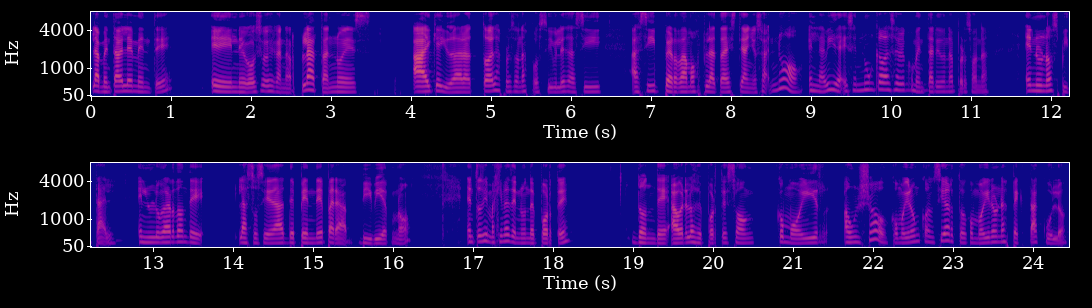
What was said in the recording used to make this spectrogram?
lamentablemente, el negocio es ganar plata, no es hay que ayudar a todas las personas posibles así así perdamos plata este año. O sea, no, en la vida ese nunca va a ser el comentario de una persona en un hospital, en un lugar donde la sociedad depende para vivir, ¿no? Entonces imagínate en un deporte donde ahora los deportes son como ir a un show, como ir a un concierto, como ir a un espectáculo.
